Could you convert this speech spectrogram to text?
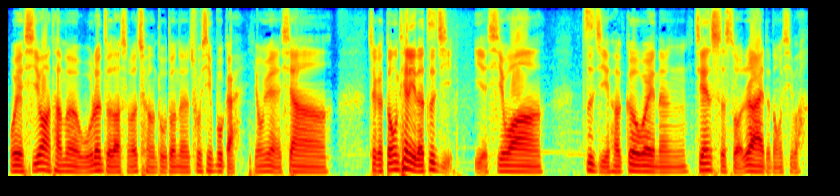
我也希望他们无论走到什么程度都能初心不改，永远像这个冬天里的自己。也希望自己和各位能坚持所热爱的东西吧。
